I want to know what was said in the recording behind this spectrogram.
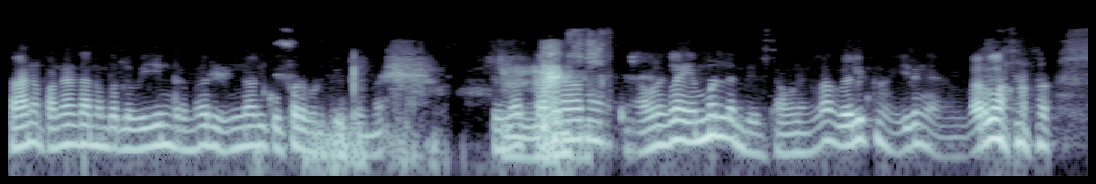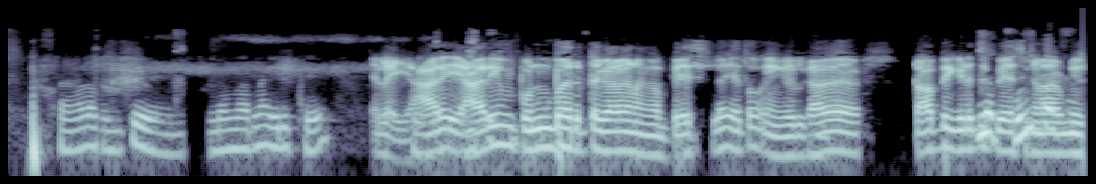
தானே பன்னெண்டாம் நம்பர்ல வெயின்ற மாதிரி ரெண்டு நாள் குப்பரப்படுத்திட்டு இருந்தேன். இந்த மாதிரி ம். தவறான அவனுங்கெல்லாம் எம்எல்ஏ பேஸ்ட் அவனுங்கெல்லாம் வெளுக்கணும் இருங்க வரலாம். அதனால வந்துட்டு இந்த மாதிரிலாம் இருக்கு. இல்ல யாரையும் யாரையும் புண்படுறதுக்காக நாங்க பேசல. ஏதோ எங்களுக்காக டாபிக் எடுத்து இல்ல, பேசுங்க புண்படுத்த- அப்படின்னு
